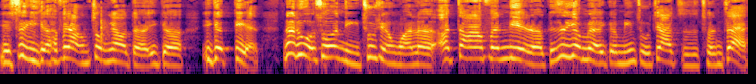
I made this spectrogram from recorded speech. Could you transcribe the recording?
也是一个非常重要的一个一个点。那如果说你初选完了啊，大家分裂了，可是又没有一个民主价值存在，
